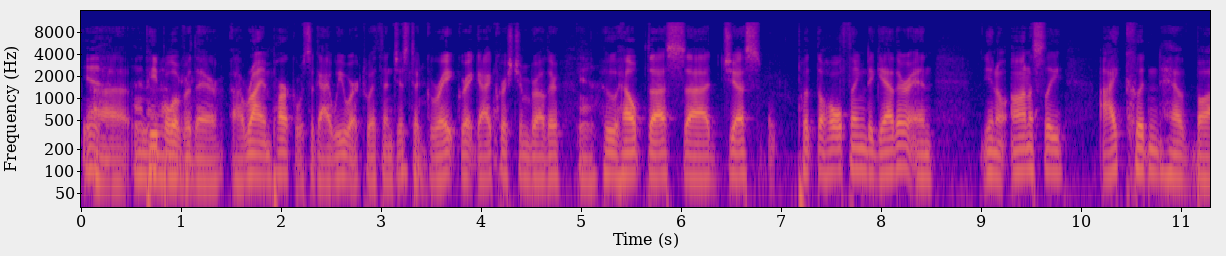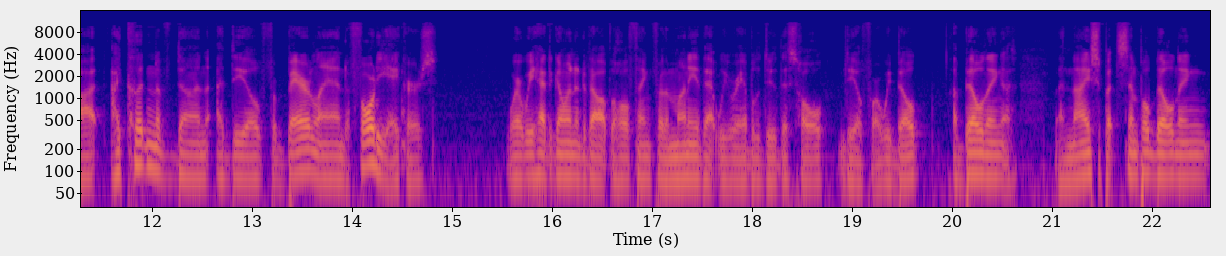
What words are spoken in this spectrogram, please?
Yeah, uh, people over there. Uh, Ryan Parker was the guy we worked with, and just a great great guy, Christian brother, Yeah. who helped us uh, just put the whole thing together. And you know, honestly, I couldn't have bought, I couldn't have done a deal for bare land of forty acres, where we had to go in and develop the whole thing for the money that we were able to do this whole deal for. We built a building, a, a nice but simple building,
